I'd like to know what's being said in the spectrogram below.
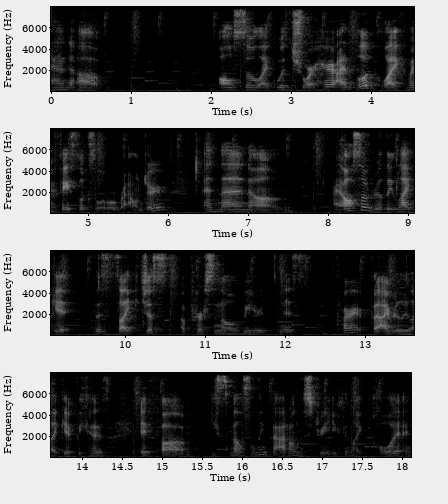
And um, also like with short hair, I look like my face looks a little rounder. And then um, I also really like it. This is like just a personal weirdness part, but I really like it because if um, you smell something bad on the street, you can like pull it and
